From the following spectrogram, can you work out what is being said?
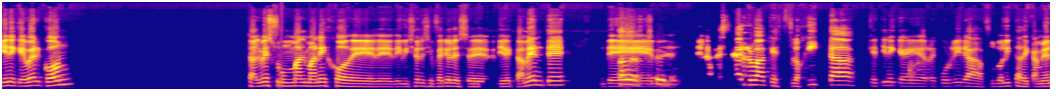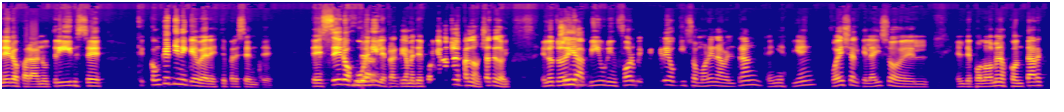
tiene que ver con tal vez un mal manejo de, divisiones inferiores eh, directamente, de, la reserva que es flojita, que tiene que recurrir a futbolistas de camioneros para nutrirse. ¿Con qué tiene que ver este presente? De cero juveniles prácticamente. Porque el otro día, perdón, ya te doy. El otro día vi un informe que creo que hizo Morena Beltrán en ESPN. Fue ella el que la hizo, el, el de por lo menos contar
